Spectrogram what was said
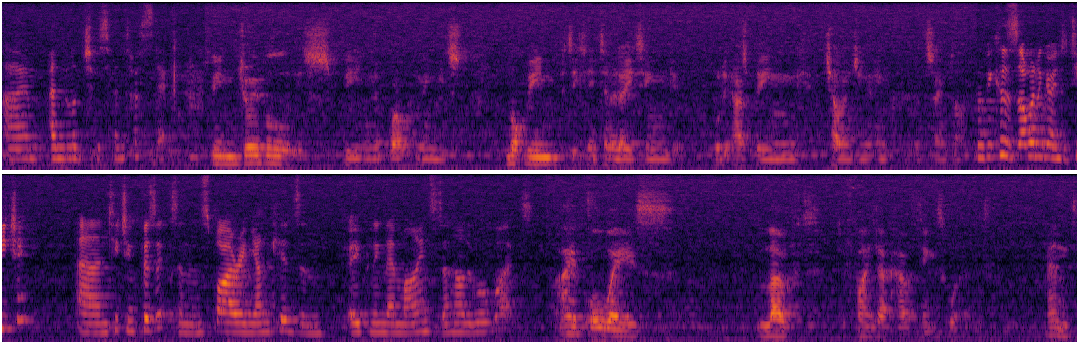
um, and the lunch was fantastic. It's been enjoyable, it's been welcoming, it's not been particularly intimidating, but it has been challenging, I think, at the same time. Because I want to go into teaching, and teaching physics and inspiring young kids and opening their minds to how the world works. I've always loved to find out how things worked and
